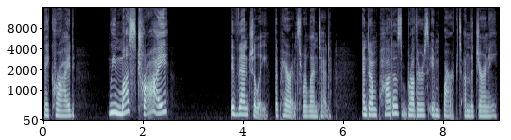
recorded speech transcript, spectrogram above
they cried. We must try. Eventually, the parents relented, and Ampata's brothers embarked on the journey.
